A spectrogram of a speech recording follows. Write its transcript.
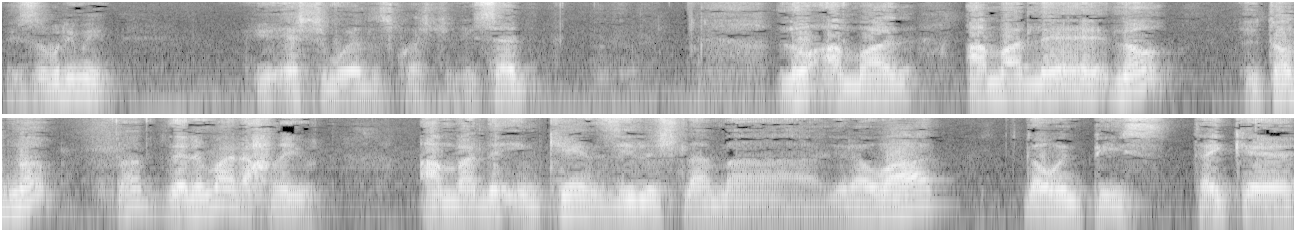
He said, what do you mean? He asked him where this question. He said, Lo amar amar le no. He told no. no they didn't write achayut. Amar le imken zilish lama. You know what? Go in peace. Take care.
